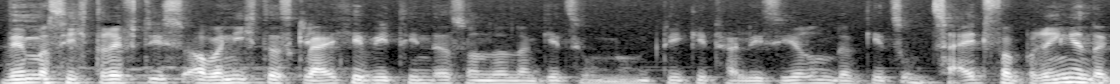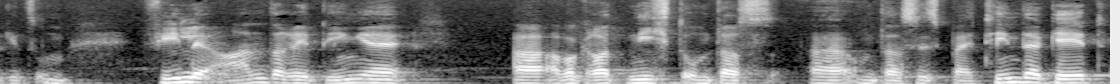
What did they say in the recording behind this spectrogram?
Wenn man sich trifft, ist aber nicht das gleiche wie Tinder, sondern dann geht es um, um, Digitalisierung, da geht es um Zeitverbringen, da geht es um viele andere Dinge, äh, aber gerade nicht um das, äh, um das es bei Tinder geht.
